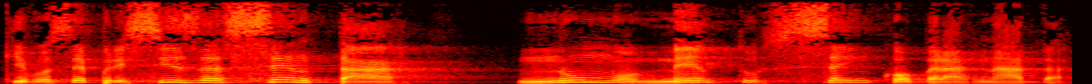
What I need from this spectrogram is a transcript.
que você precisa sentar num momento sem cobrar nada.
